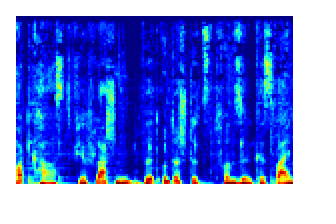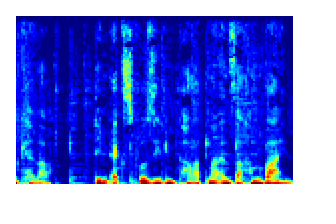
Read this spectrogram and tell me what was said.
Podcast Vier Flaschen wird unterstützt von Silkes Weinkeller, dem exklusiven Partner in Sachen Wein.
